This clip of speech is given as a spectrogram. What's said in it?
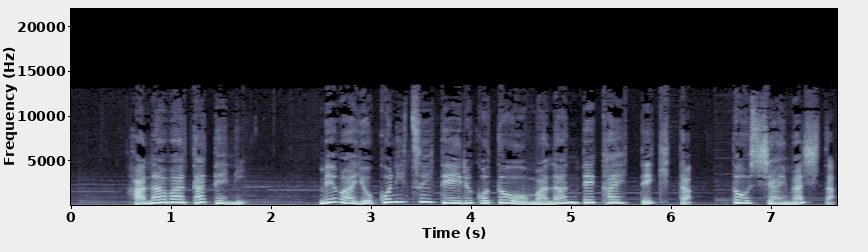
「鼻は縦に目は横についていることを学んで帰ってきた」とおっしゃいました。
